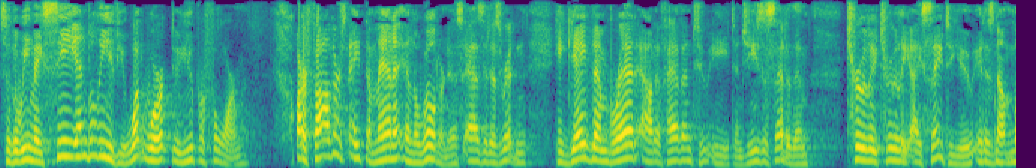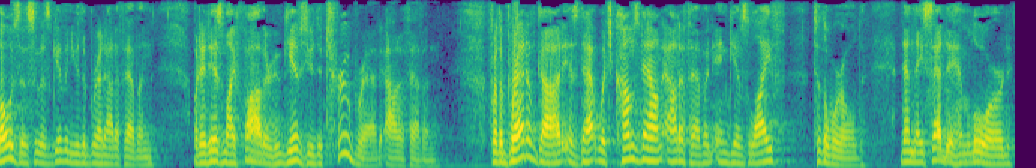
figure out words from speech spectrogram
so that we may see and believe you? What work do you perform? Our fathers ate the manna in the wilderness, as it is written, He gave them bread out of heaven to eat. And Jesus said to them, Truly, truly, I say to you, it is not Moses who has given you the bread out of heaven, but it is my Father who gives you the true bread out of heaven. For the bread of God is that which comes down out of heaven and gives life to the world. Then they said to him, Lord,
